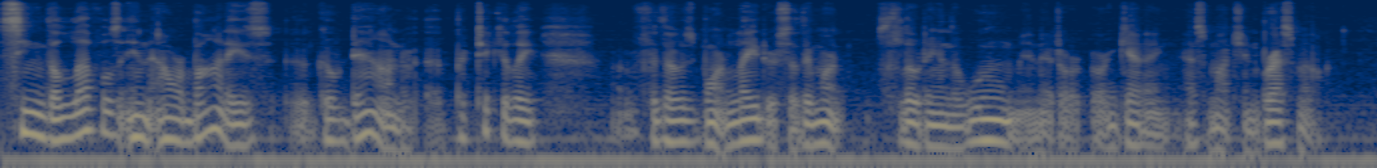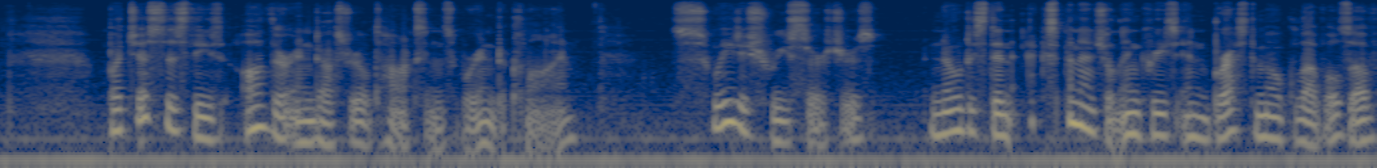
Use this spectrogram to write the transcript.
seeing the levels in our bodies uh, go down, uh, particularly for those born later, so they weren't floating in the womb in it or, or getting as much in breast milk. But just as these other industrial toxins were in decline, Swedish researchers noticed an exponential increase in breast milk levels of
